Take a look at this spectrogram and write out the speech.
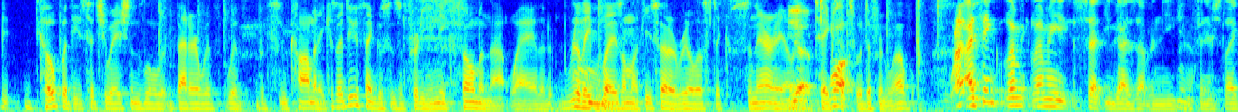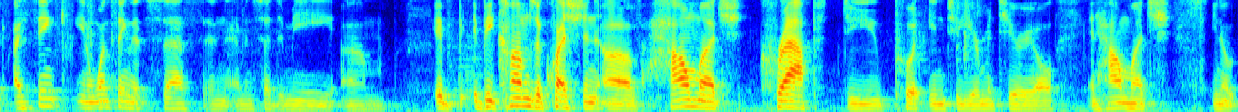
be, cope with these situations a little bit better with, with, with some comedy? Because I do think this is a pretty unique film in that way, that it really plays on, like you said, a realistic scenario Yeah. and takes Well- it to a different level. I think let me let me set you guys up and you can finish. Like I think you know one thing that Seth and Evan said to me, um, it it becomes a question of how much crap do you put into your material and how much you know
